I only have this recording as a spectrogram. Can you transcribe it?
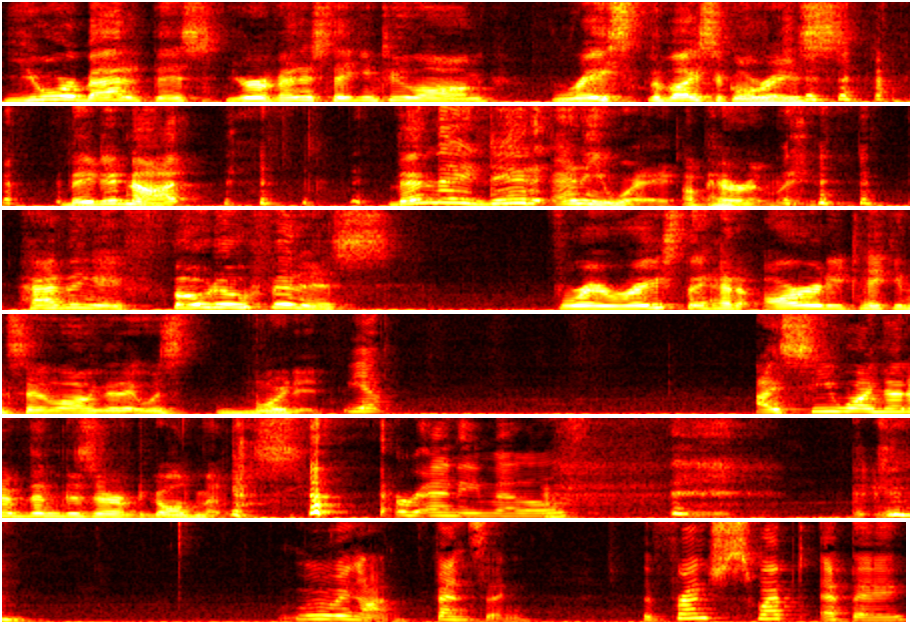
you're bad at this. Your event is taking too long. Race the bicycle race. they did not. Then they did anyway, apparently, having a photo finish for a race they had already taken so long that it was voided. Yep. I see why none of them deserved gold medals. or any medals. Moving on, fencing. The French swept épée.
